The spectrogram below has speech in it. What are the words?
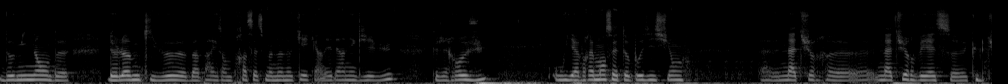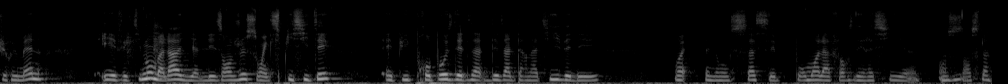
dominant de, de l'homme qui veut, bah, par exemple, Princesse Mononoke, qui est un des derniers que j'ai vu, que j'ai revu, où il y a vraiment cette opposition euh, nature, euh, nature vs euh, culture humaine. Et effectivement, bah là, y a, les enjeux sont explicités et puis propose des, al- des alternatives et des. Ouais, et donc ça, c'est pour moi la force des récits euh, en ce Mhm. sens-là.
